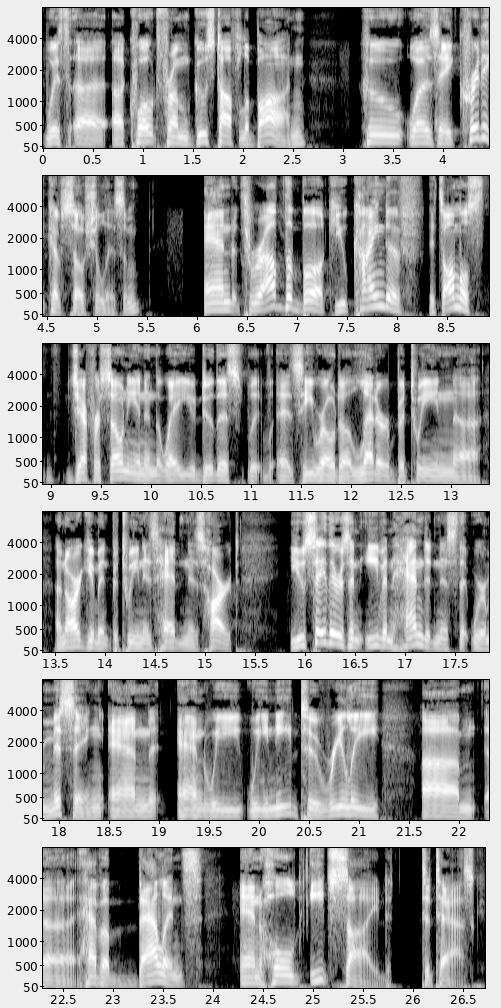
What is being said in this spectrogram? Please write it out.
with uh, a quote from Gustave Le Bon, who was a critic of socialism. And throughout the book, you kind of, it's almost Jeffersonian in the way you do this, as he wrote a letter between, uh, an argument between his head and his heart. You say there's an even handedness that we're missing, and, and we, we need to really um, uh, have a balance and hold each side to task.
